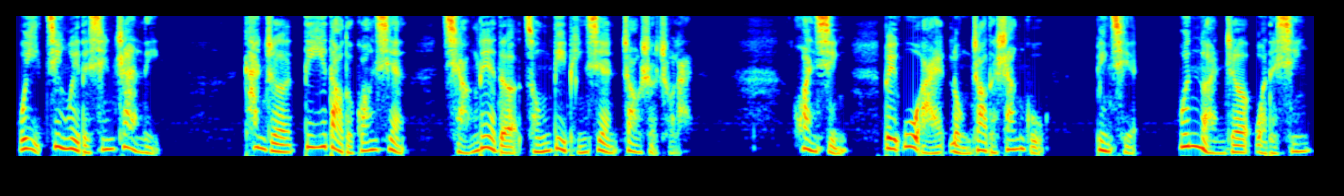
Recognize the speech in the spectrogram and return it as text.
我以敬畏的心站立，看着第一道的光线。”强烈的从地平线照射出来，唤醒被雾霭笼罩的山谷，并且温暖着我的心。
